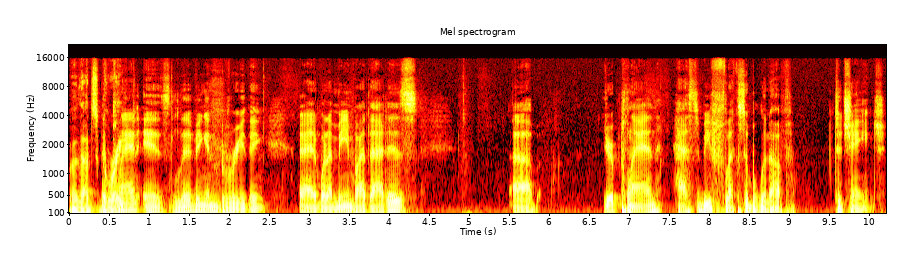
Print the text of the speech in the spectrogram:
Well, that's The great. plan is living and breathing. And what I mean by that is uh, your plan has to be flexible enough to change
